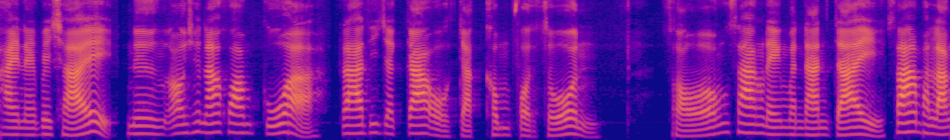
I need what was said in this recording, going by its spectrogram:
ภายในไปใช้ 1. เอาชนะความกลัว กล้าที่จะก้าวออกจากคอมฟอร์ตโซน 2. สร้างแรงบันดาลใจ สร้างพลัง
